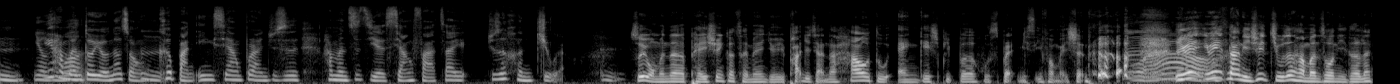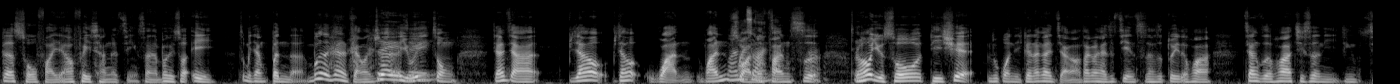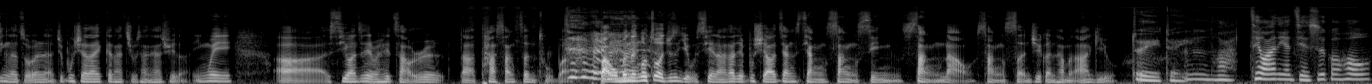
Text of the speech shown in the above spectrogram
嗯，因为他们都有那种刻板印象，不然就是他们自己的想法在，就是很久了。嗯，所以我们的培训课程里面有一 part 就讲到 how to engage people who spread misinformation。哇！因为因为当你去纠正他们的时候，你的那个手法也要非常的谨慎，不可以说哎这么这样笨的，不能这样讲嘛。就是有一种讲讲啊，比较比较婉婉转的方式。嗯然后有时候的确，如果你跟那个人讲啊，大概还是坚持他是对的话，这样子的话，其实你已经尽了责任了，就不需要再跟他纠缠下去了。因为呃，希望这些人会早日啊、踏上正途吧。把我们能够做的就是有限啊，大家不需要这样想伤心、上脑、伤身去跟他们 argue。对对，嗯，哇，听完你的解释过后，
